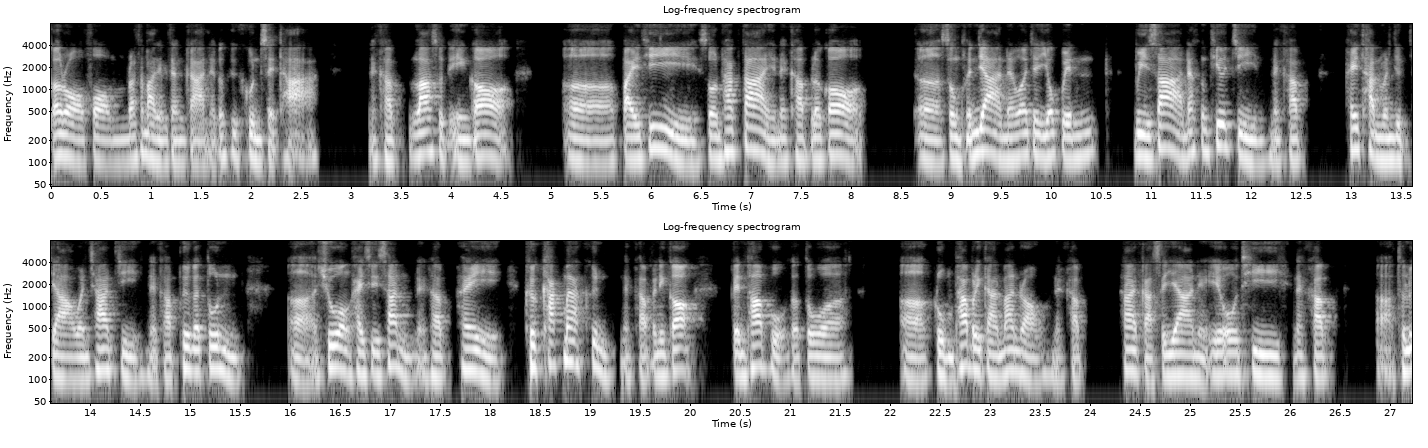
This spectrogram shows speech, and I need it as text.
ก็รอฟอร์มรัฐบาลอย่างเป็นทางการเนี่ยก็คือคุณเศรษฐานะครับ ล่าสุดเองก็เออไปที่โซนภาคใต้นะครับ แล้วก็เออส่งสัญญาณนะว่าจะยกเว้นวีซ่านักท่องเที่ยวจีนนะครับ ให้ทันวันหยุดยาววันชาติจีนนะครับ เพื่อกระตุ้นเออช่วงไฮซีซั่นนะครับ ให้คึกคักมากขึ้นนะครับ อันนี้ก็เป็นภาพบวกต่อตัวเออกลุ่มภาคบริการบ้านเรานะครับ ท่าอากาศยานอย่าง AOT นะครับธุร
